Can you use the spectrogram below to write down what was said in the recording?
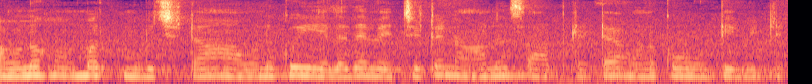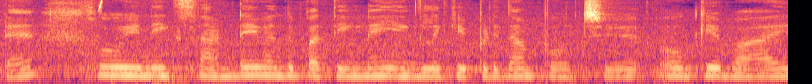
அவனும் ஹோம்ஒர்க் முடிச்சிட்டான். அவனுக்கும் எழுத வச்சுட்டு நானும் சாப்பிட்டுட்டு அவனுக்கும் ஊட்டி விட்டுட்டேன். ஸோ இன்றைக்கி சண்டே வந்து பார்த்திங்கன்னா எங்களுக்கு இப்படி தான் போச்சு. ஓகே பாய்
